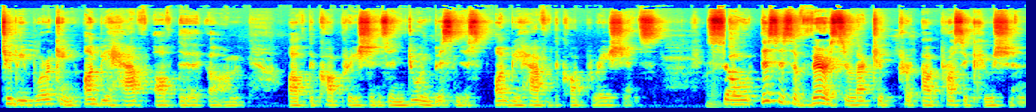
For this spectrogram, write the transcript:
to be working on behalf of the um, of the corporations and doing business on behalf of the corporations. Right. So this is a very selective pr- uh, prosecution,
